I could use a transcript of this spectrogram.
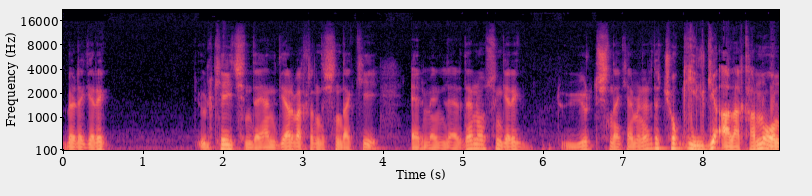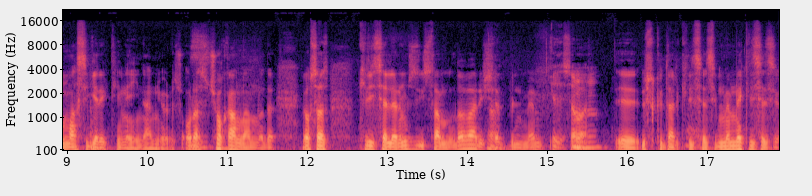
böyle gerek ülke içinde yani Diyarbakır'ın dışındaki Ermenilerden olsun gerek yurt dışındaki Ermenilere de çok ilgi alakanın olması gerektiğine inanıyoruz. Orası çok anlamlıdır. Yoksa kiliselerimiz İstanbul'da var işte evet. bilmem. Kilise var. E, Üsküdar Kilisesi bilmem ne kilisesi.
